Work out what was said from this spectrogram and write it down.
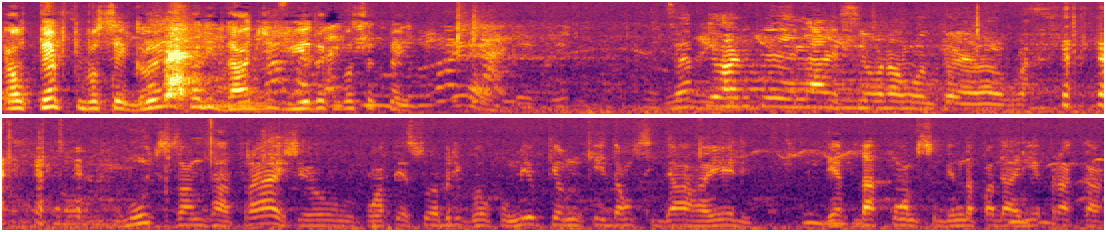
É o tempo que você ganha e a qualidade de vida que você tem. Não é pior do que lá em cima na montanha, não. muitos anos atrás, eu, uma pessoa brigou comigo porque eu não quis dar um cigarro a ele dentro da Kombi, subindo da padaria para cá.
